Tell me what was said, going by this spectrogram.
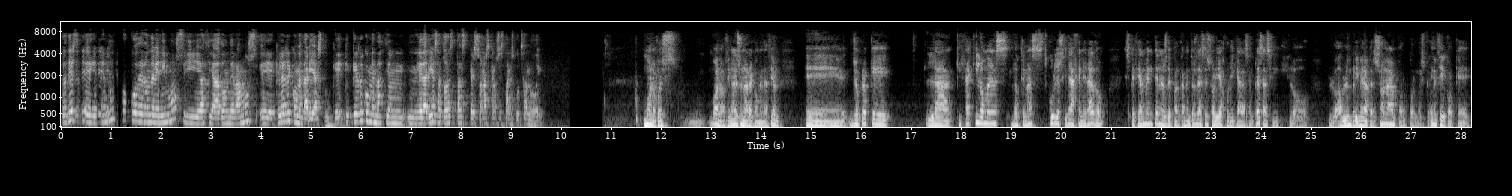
Entonces, eh, viendo un poco de dónde venimos y hacia dónde vamos, eh, ¿qué le recomendarías tú? ¿Qué, recomendación le darías a todas estas personas que nos están escuchando hoy? Bueno, pues, bueno, al final es una recomendación. Eh, yo creo que la, quizá aquí lo más, lo que más curiosidad ha generado, especialmente en los departamentos de asesoría jurídica de las empresas, y, lo, hablo en primera persona por, por mi experiencia y porque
